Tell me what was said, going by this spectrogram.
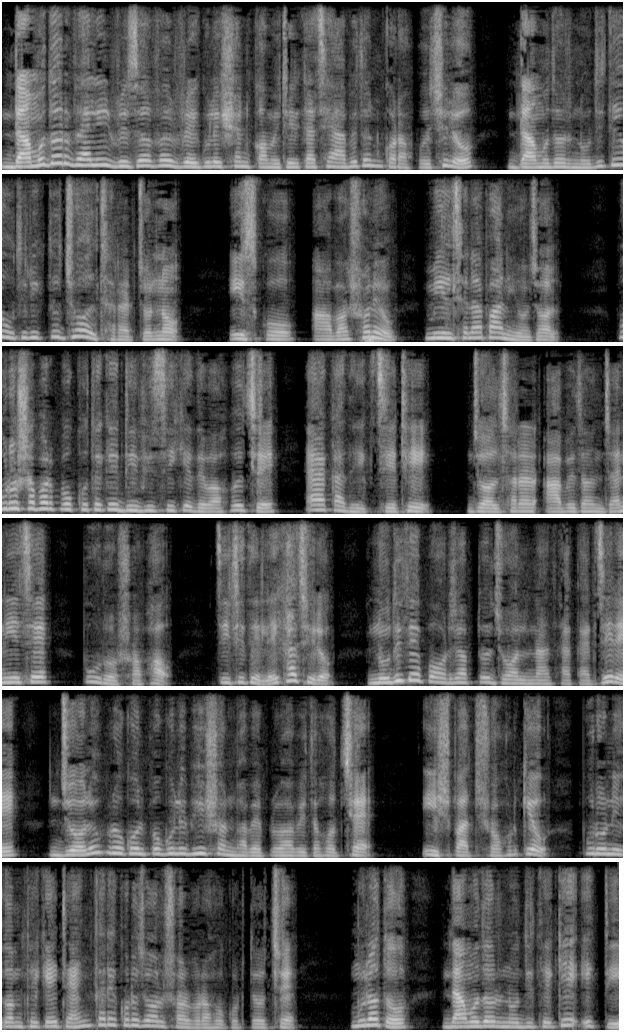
দামোদর ভ্যালি রিজার্ভার রেগুলেশন কমিটির কাছে আবেদন করা হয়েছিল দামোদর নদীতে অতিরিক্ত জল ছাড়ার জন্য। ইসকো আবাসনেও মিলছে না পানীয় জল। পুরসভার পক্ষ থেকে ডিভিসিকে দেওয়া হয়েছে একাধিক চিঠি। জল ছাড়ার আবেদন জানিয়েছে পুরসভাও চিঠিতে লেখা ছিল, নদীতে পর্যাপ্ত জল না থাকার জেরে জল প্রকল্পগুলি ভীষণভাবে প্রভাবিত হচ্ছে। ইস্পাত শহরকেও পুর নিগম থেকে ট্যাঙ্কারে করে জল সরবরাহ করতে হচ্ছে। মূলত দামোদর নদী থেকে একটি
